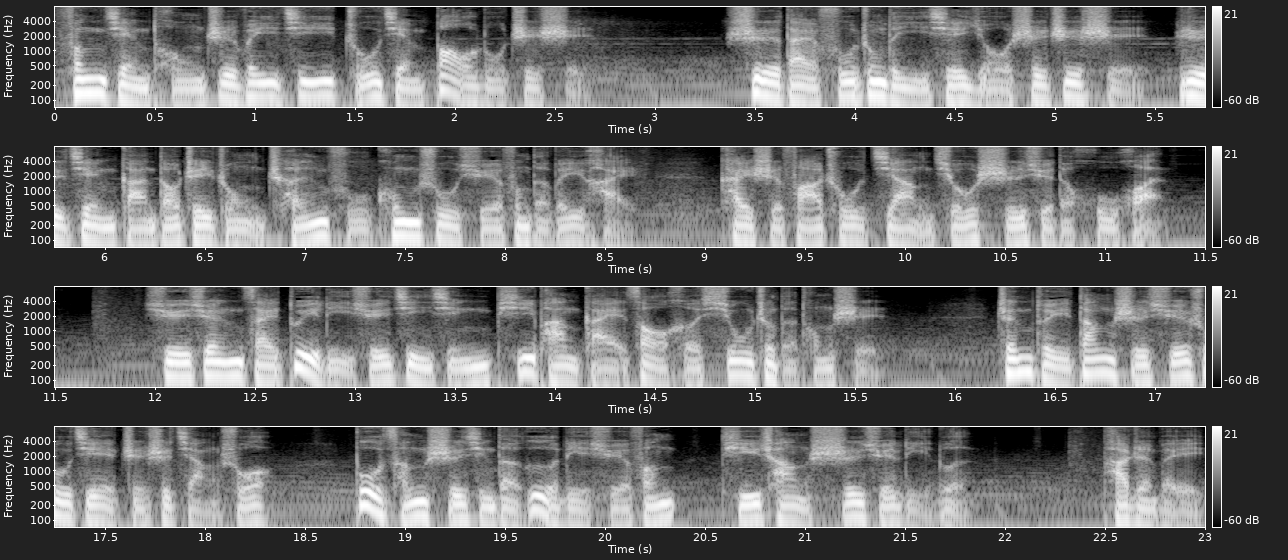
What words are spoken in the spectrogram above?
封建统治危机逐渐暴露之时，士大夫中的一些有识之士日渐感到这种陈腐空疏学风的危害，开始发出讲求实学的呼唤。薛轩在对理学进行批判改造和修正的同时，针对当时学术界只是讲说。不曾实行的恶劣学风，提倡实学理论。他认为，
